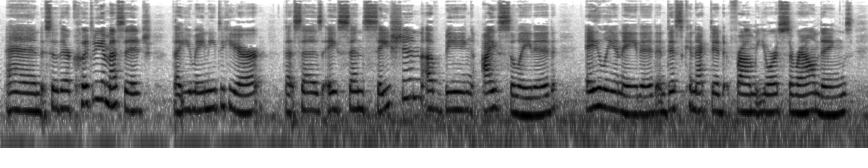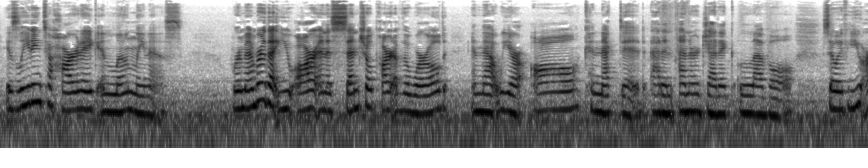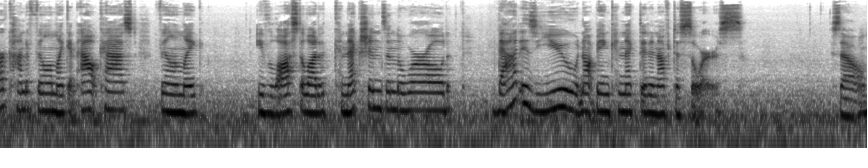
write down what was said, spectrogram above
And so there could be a message that you may need to hear that says a sensation of being isolated, alienated, and disconnected from your surroundings is leading to heartache and loneliness. Remember that you are an essential part of the world and that we are all connected at an energetic level. So if you are kind of feeling like an outcast, feeling like you've lost a lot of connections in the world, that is you not being connected enough to source. So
